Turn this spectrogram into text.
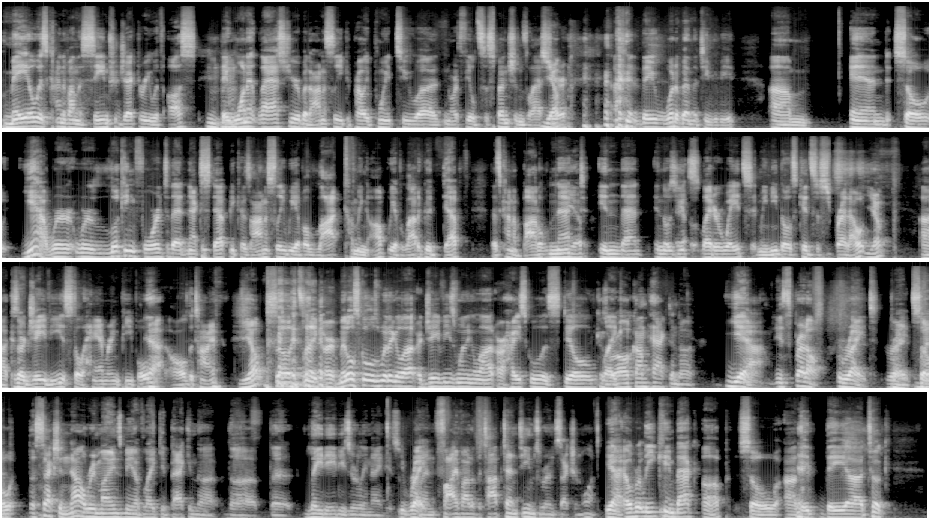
Mayo is kind of on the same trajectory with us. They Mhm. won it last year, but honestly, you could probably point to uh, Northfield suspensions last Yep. year. they would have been the team to beat. Um, and so, yeah, we're we're looking forward to that next step because honestly, we have a lot coming up. We have a lot of good depth that's kind of bottlenecked Yep. in that in those It's- lighter weights, and we need those kids to spread out Yep. Uh, because our JV is still hammering people Yeah. all the time. Yep. So it's like our middle school is winning a lot, our JV's winning a lot, our high school is still because like we're all compact into uh, yeah, it's spread out. right, right. But So the section now reminds me of like it back in the the the late '80s, early '90s, Right. and five out of the top ten teams were in Section One. yeah, Albert Lea came back up. So uh, they they uh, took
